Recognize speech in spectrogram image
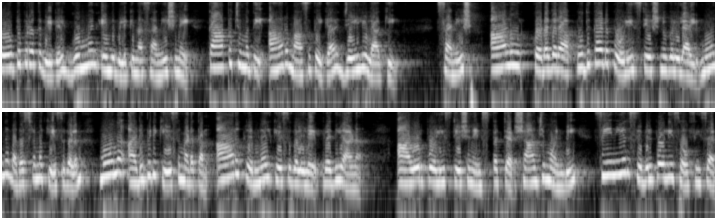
തോട്ടുപുറത്ത് വീട്ടിൽ ഗുമ്മൻ എന്ന് വിളിക്കുന്ന സനീഷിനെ കാപ്പ ചുമത്തി ആറ് മാസത്തേക്ക് ജയിലിലാക്കി. സനീഷ് ആളൂർ കൊടകര പുതുക്കാട് പോലീസ് സ്റ്റേഷനുകളിലായി മൂന്ന് വധശ്രമ കേസുകളും മൂന്ന് അടിപിടി കേസുമടക്കം ആറ് ക്രിമിനൽ കേസുകളിലെ പ്രതിയാണ്. Aloor police station inspector Shaji മോൻബി senior civil police officer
